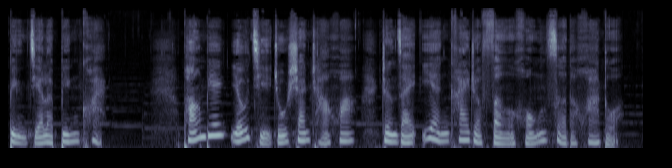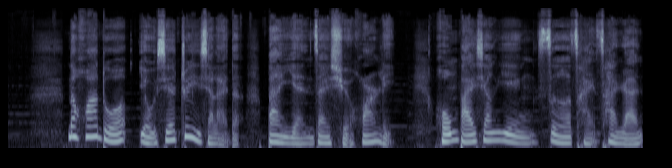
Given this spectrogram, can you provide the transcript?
并结了冰块。旁边有几株山茶花，正在艳开着粉红色的花朵。那花朵有些坠下来的，半掩在雪花里，红白相映，色彩灿然，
